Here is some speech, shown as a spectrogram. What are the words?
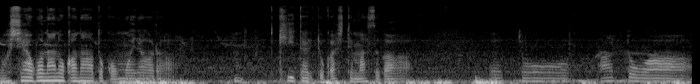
ロシア語なのかなとか思いながら聞いたりとかしてますが、あとは、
